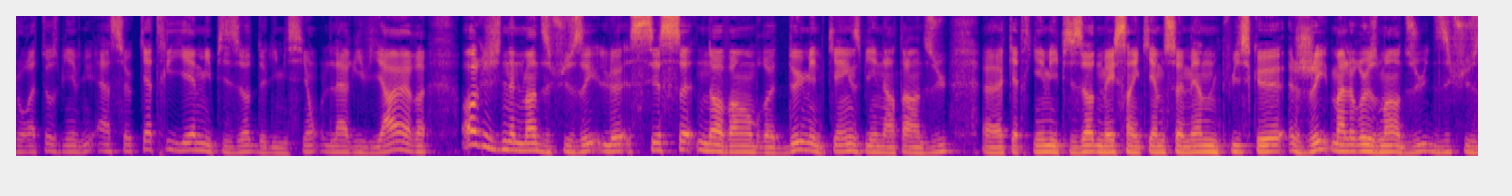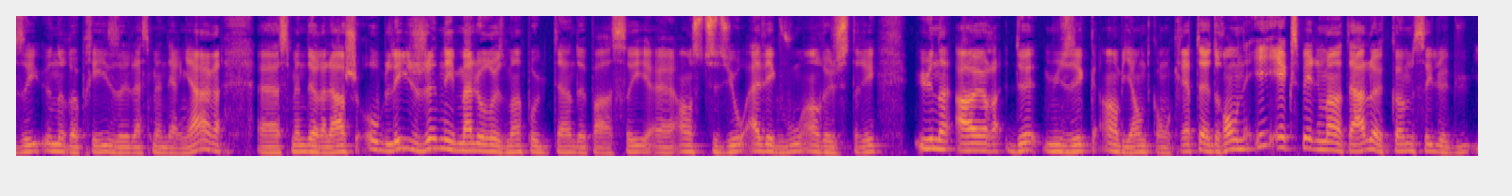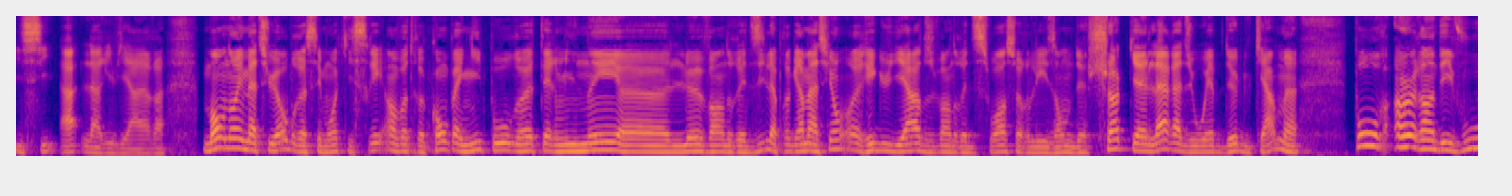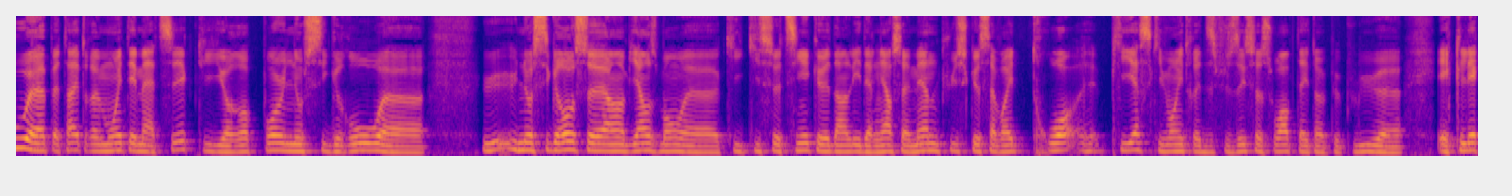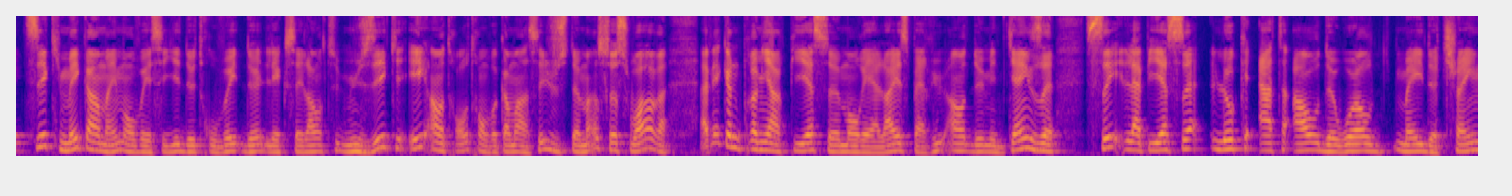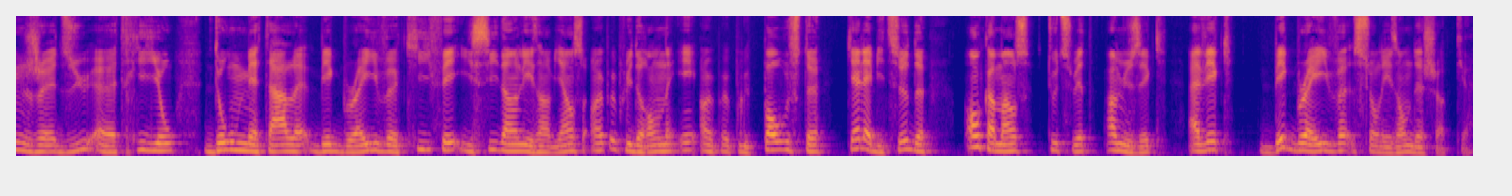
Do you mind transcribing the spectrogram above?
Bonjour à tous, bienvenue à ce quatrième épisode de l'émission La Rivière, originellement diffusé le 6 novembre 2015, bien entendu, euh, quatrième épisode, mais cinquième semaine, puisque j'ai malheureusement dû diffuser une reprise la semaine dernière. Euh, semaine de relâche oblige, je n'ai malheureusement pas eu le temps de passer euh, en studio avec vous, enregistrer une heure de musique ambiante concrète, drone et expérimentale, comme c'est le but ici à La Rivière. Mon nom est Mathieu Aubre, c'est moi qui serai en votre compagnie pour euh, terminer euh, le vendredi, la programmation régulière du vendredi soir sur les ondes de choc, la radio web de Lucam pour un rendez-vous euh, peut-être moins thématique. Il n'y aura pas un aussi gros une aussi grosse euh, ambiance bon, euh, qui, qui, se tient que dans les dernières semaines, puisque ça va être trois euh, pièces qui vont être diffusées ce soir, peut-être un peu plus euh, éclectique, mais quand même, on va essayer de trouver de l'excellente musique. Et entre autres, on va commencer justement ce soir avec une première pièce montréalaise parue en 2015. C'est la pièce Look at How the World Made a Change du trio Dome Metal Big Brave qui fait ici dans les ambiance un peu plus drone et un peu plus post qu'à l'habitude. On commence tout de suite en musique avec Big Brave sur les ondes de choc.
